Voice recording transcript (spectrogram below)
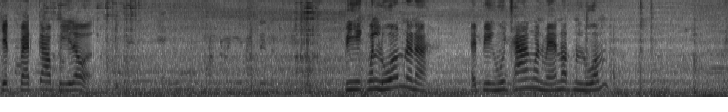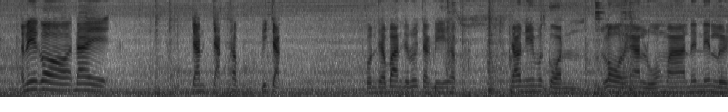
เจ็ดแปดเก้าปีแล้วอะปีกมันหลวมเลยนะไอปีกหูช้างมันแหมน็อตมันหลวม อันนี้ก็ได้จันจักครับพี่จักคนแถวบ้านจะรู้จักดีครับ เจ้านี้เมื่อก่อนล่อในงานหลวงมาเน้นๆเลย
